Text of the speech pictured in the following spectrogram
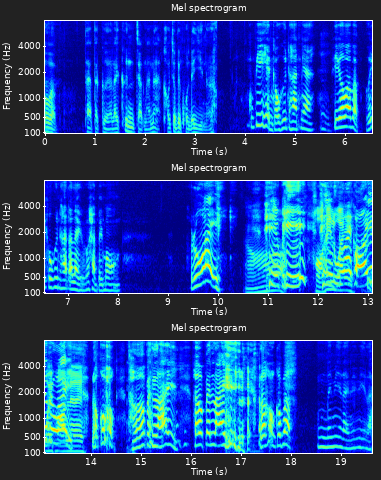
ก็แบบ แต่แต่เกิดอะไรขึ้นจากนั้นอะ เขาจะเป็นคนได้ยินนะก็พี่เห็นเขาฮึดฮัดไงอืมพี่ก็ว่าแบบเฮ้ยเขาฮึดฮัดอะไรก็หันไปมอง รวยอ๋อผีผีขอให้รวยขอให้อวยรพวยรเลยเราก็บอกเธอเป็นไร เธอเป็นไร แล้วเขาก็แบบอืมไม่มีอะไรไม่มีอะไร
